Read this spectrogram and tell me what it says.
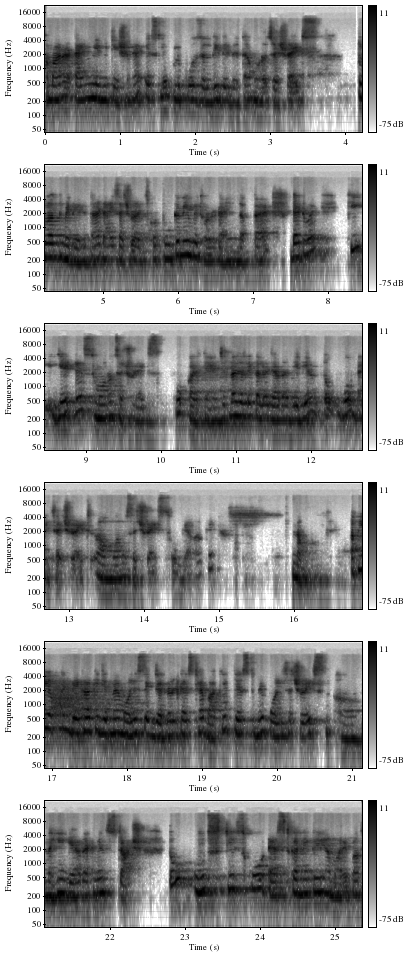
हमारा टाइम लिमिटेशन है, इसलिए ग्लूकोज जल्दी दे देता है मोनोसेचराइड्स तुरंत में दे देता है डाइसेचराइड्स को टूटने में थोड़ा टाइम लगता है। डेट वे कि ये टेस्ट मोनोसेचराइड्स को करते हैं। जितना जल्दी कलर ज़्यादा दे दिया तो वो डाइसेचराइड्स मोनोसेचराइड्स हो गया ओके okay? ना अभी आपने देखा कि जितना मोलिस एक जनरल टेस्ट है, बाकी टेस्ट में पॉलीसेचुरेट्स नहीं गया दैट मीन स्टार्च तो उस चीज़ को टेस्ट करने के लिए हमारे पास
